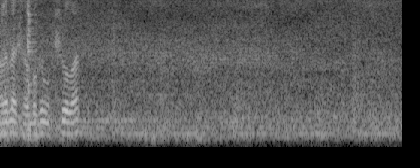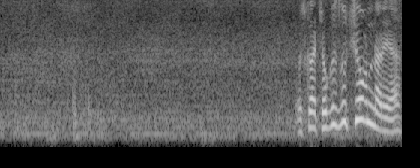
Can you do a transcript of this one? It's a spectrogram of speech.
Arkadaşlar bakın uçuyorlar. Özkan çok hızlı uçuyor bunlar ya.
